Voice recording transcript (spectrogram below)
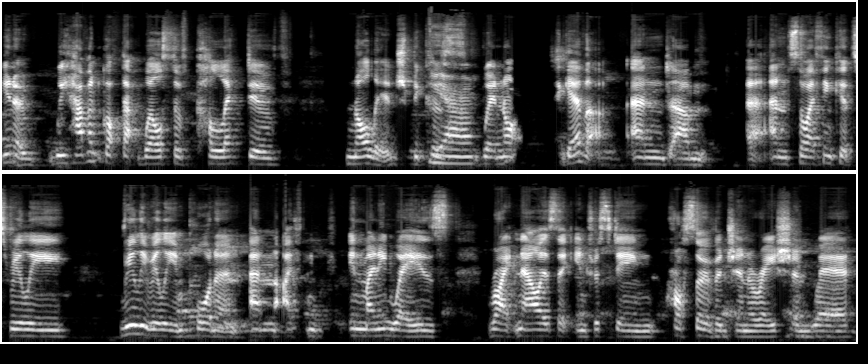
you know we haven't got that wealth of collective knowledge because yeah. we're not together and um and so i think it's really really really important and i think in many ways right now is an interesting crossover generation where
